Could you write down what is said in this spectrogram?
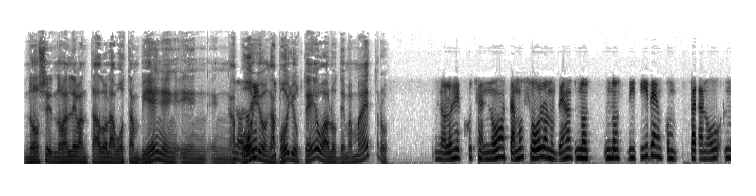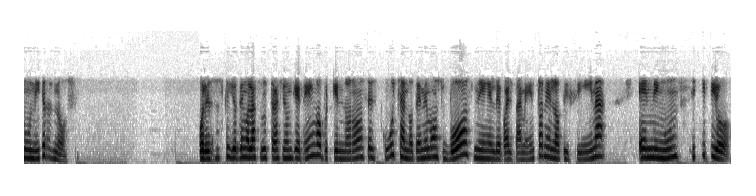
no se no han levantado la voz también en, en, en No apoyo, en apoyo a usted o a los demás maestros? No los escuchan, no, estamos solos, nos dejan nos, nos dividen con- para no, no unirnos. Por eso es que yo tengo la frustración que tengo, porque no nos escuchan, no tenemos voz ni en el departamento, ni en la oficina, en ningún sitio. O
